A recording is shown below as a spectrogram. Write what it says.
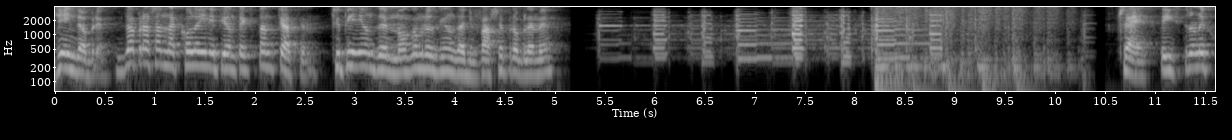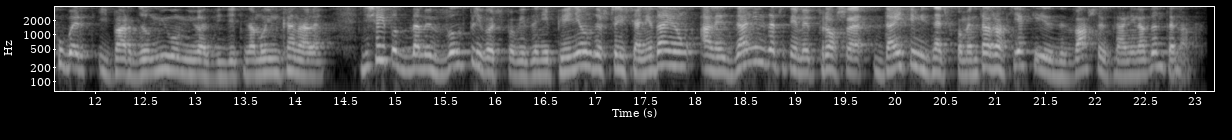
Dzień dobry. Zapraszam na kolejny piątek z Pan Pracy. Czy pieniądze mogą rozwiązać Wasze problemy? Cześć, z tej strony Hubert i bardzo miło mi Was widzieć na moim kanale. Dzisiaj poddamy wątpliwość powiedzenie pieniądze szczęścia nie dają, ale zanim zaczniemy, proszę dajcie mi znać w komentarzach, jakie jest Wasze zdanie na ten temat.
